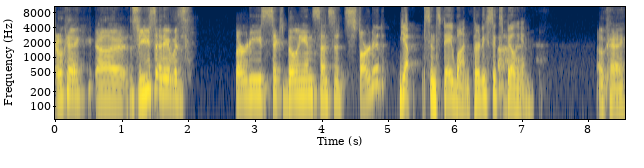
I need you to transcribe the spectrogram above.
okay. Uh, so you said it was 36 billion since it started? Yep, since day one, 36 uh, billion. Okay.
